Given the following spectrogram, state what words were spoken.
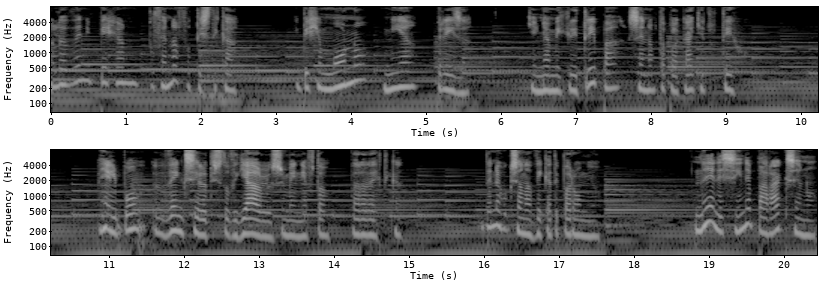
αλλά δεν υπήρχαν πουθενά φωτιστικά. Υπήρχε μόνο μία πρίζα και μια μικρή τρύπα σε ένα από τα πλακάκια του τοίχου. Ε, λοιπόν, δεν ξέρω τι στο διάλογο σημαίνει αυτό, παραδέχτηκα. Δεν έχω ξαναδεί κάτι παρόμοιο. Ναι, ρε, είναι παράξενο.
